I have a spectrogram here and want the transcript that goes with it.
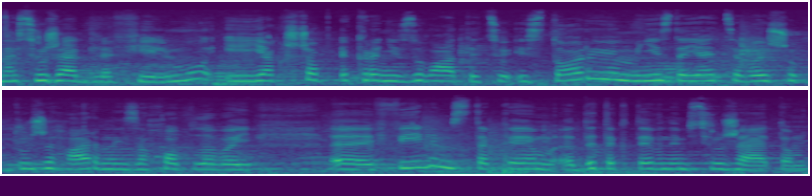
на сюжет для фільму. І якщо б екранізувати цю історію, мені здається, вийшов дуже гарний захопливий е, фільм з таким детективним сюжетом.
